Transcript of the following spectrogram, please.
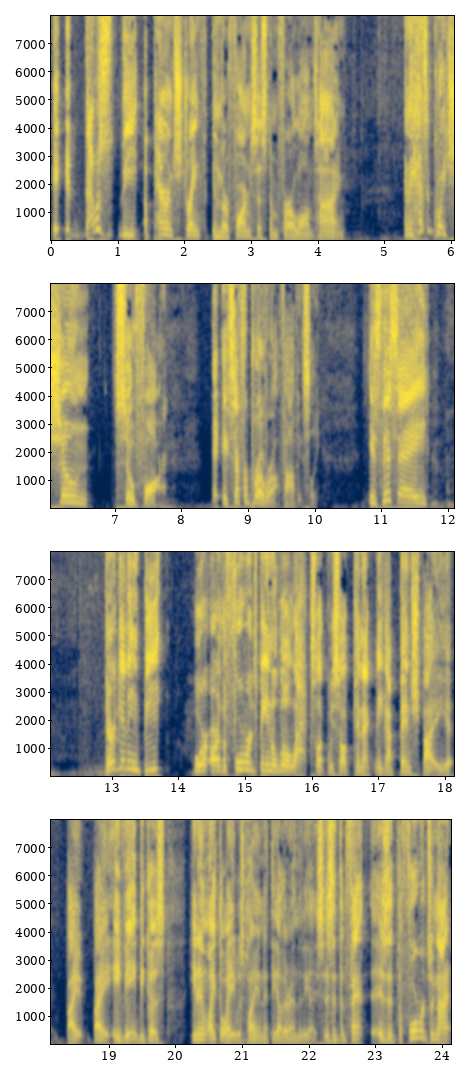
it, it that was the apparent strength in their farm system for a long time, and it hasn't quite shown so far, except for Provorov, obviously. Is this a they're getting beat, or are the forwards being a little lax? Look, we saw Konecny got benched by by by AV because he didn't like the way he was playing at the other end of the ice. Is it the defense? Is it the forwards are not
